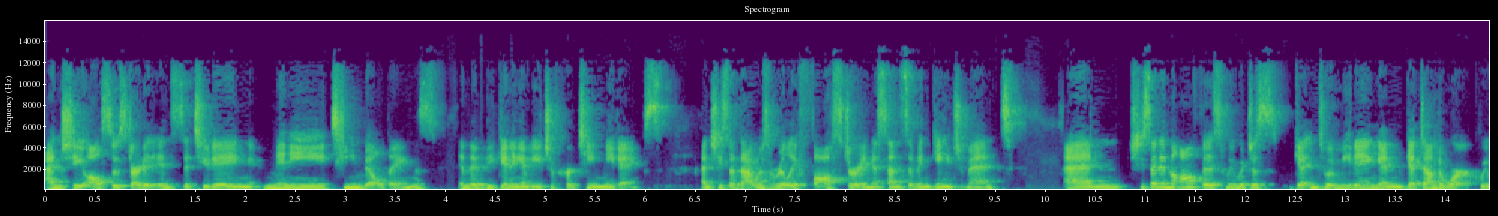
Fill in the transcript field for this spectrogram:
And she also started instituting mini team buildings in the beginning of each of her team meetings. And she said that was really fostering a sense of engagement. And she said in the office, we would just get into a meeting and get down to work. We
